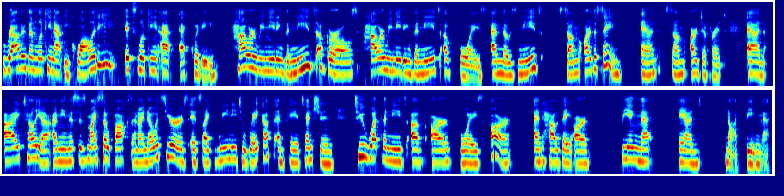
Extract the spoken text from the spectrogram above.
rather than looking at equality it's looking at equity. How are we meeting the needs of girls? How are we meeting the needs of boys? And those needs some are the same and some are different. And I tell you, I mean, this is my soapbox, and I know it's yours. It's like we need to wake up and pay attention to what the needs of our boys are and how they are being met and not being met.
